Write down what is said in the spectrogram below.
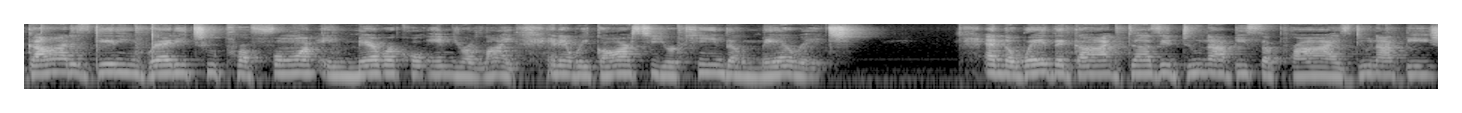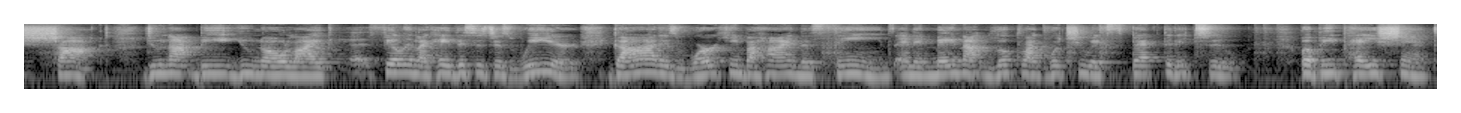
God is getting ready to perform a miracle in your life and in regards to your kingdom marriage. And the way that God does it, do not be surprised. Do not be shocked. Do not be, you know, like uh, feeling like, hey, this is just weird. God is working behind the scenes and it may not look like what you expected it to, but be patient.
